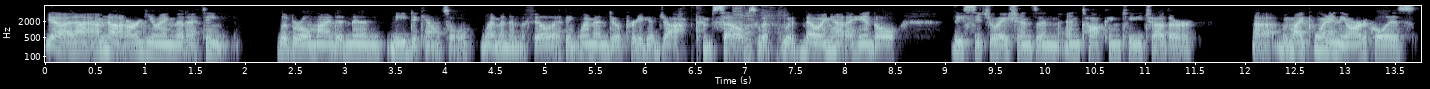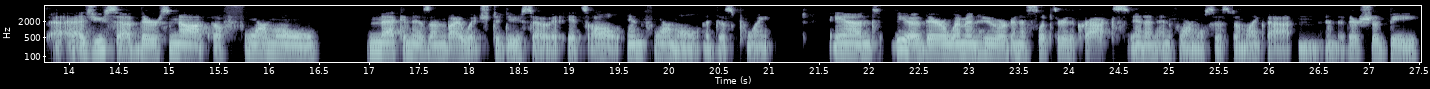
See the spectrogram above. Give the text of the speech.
Yeah, and I, am not arguing that I think liberal minded men need to counsel women in the field. I think women do a pretty good job themselves with, with knowing how to handle these situations and, and talking to each other. Uh, my point in the article is, as you said, there's not a formal mechanism by which to do so. It, it's all informal at this point. And, you know, there are women who are going to slip through the cracks in an informal system like that. And, and there should be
